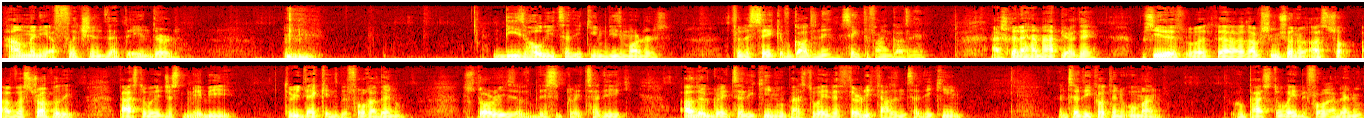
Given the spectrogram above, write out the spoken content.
How many afflictions that they endured. these holy tzaddikim, these martyrs, for the sake of God's name, sanctifying God's name. Ashkenaham, happy are they. We see this with uh, Rabbi Shimshon of, Astro- of Astropoli, passed away just maybe three decades before Rabenu. Stories of this great tzaddik, other great tzaddikim who passed away, the 30,000 tzaddikim and tzaddikot and Uman who passed away before Rabenu,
